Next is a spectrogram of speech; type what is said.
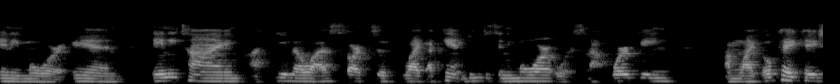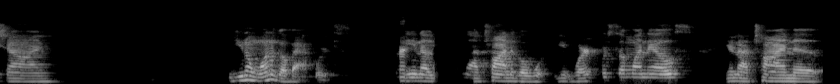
anymore. And anytime, you know, I start to like, I can't do this anymore or it's not working, I'm like, okay, Kayshaun, you don't want to go backwards. Right. You know, not trying to go work for someone else. You're not trying to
